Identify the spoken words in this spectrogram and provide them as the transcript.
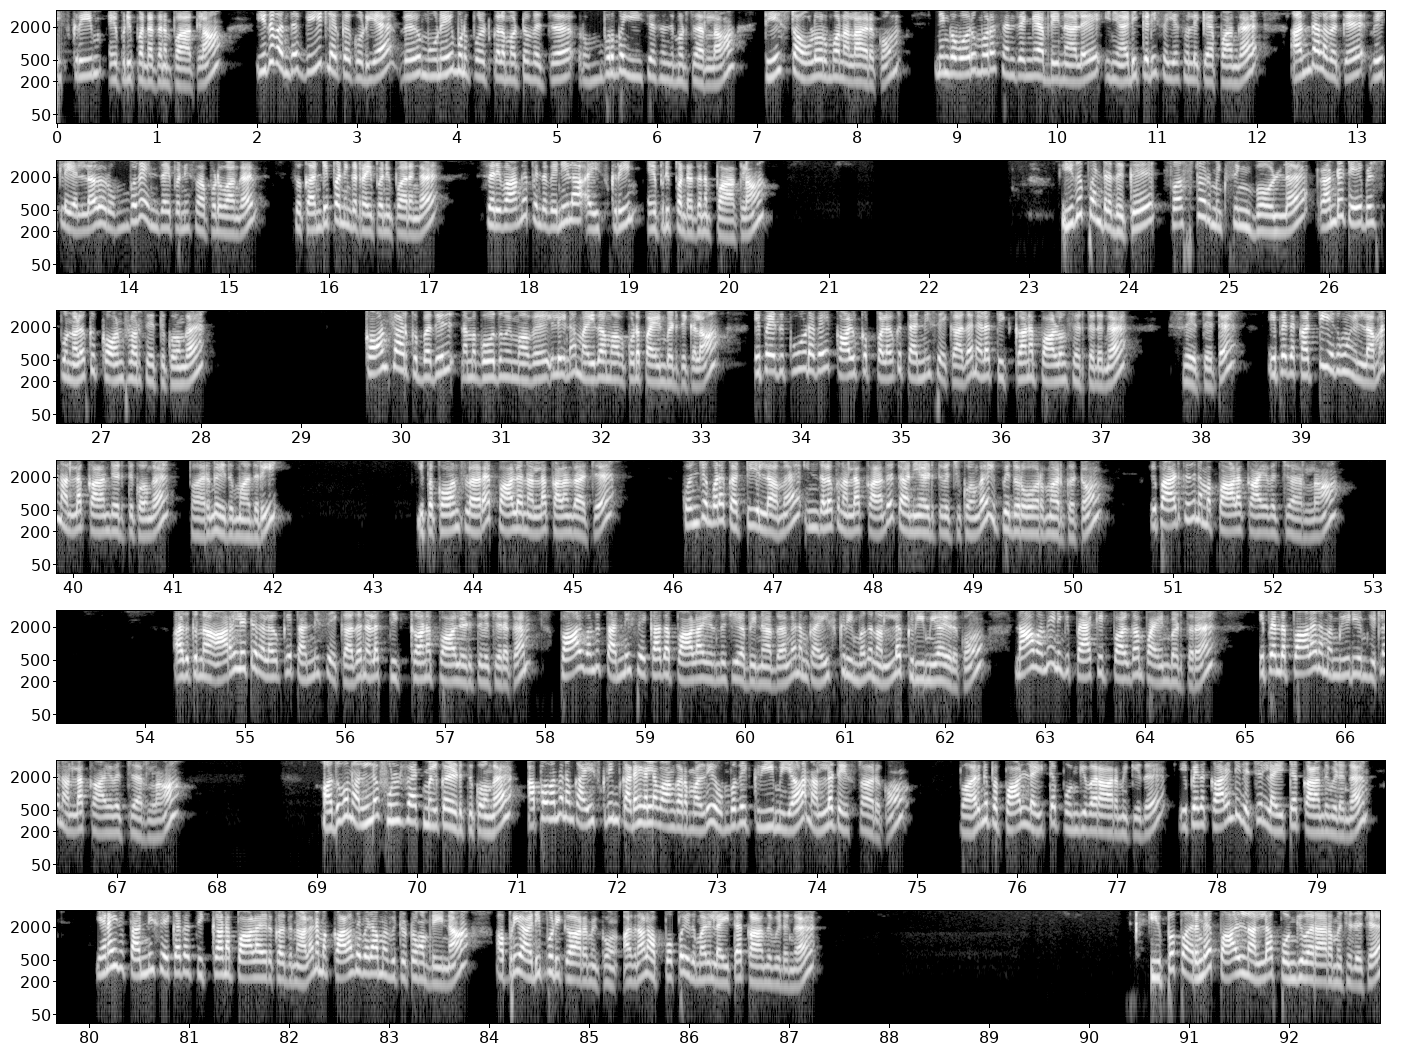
Ice cream எப்படி பண்ணுறதுன்னு பார்க்கலாம். இது வந்து வீட்டில் இருக்கக்கூடிய வெறும் மூணே மூணு பொருட்களை மட்டும் வச்சு ரொம்ப ரொம்ப ஈஸியாக செஞ்சு முடிச்சிடலாம். டேஸ்ட் அவ்வளோ ரொம்ப நல்லா இருக்கும். நீங்கள் ஒரு முறை செஞ்சீங்க அப்படின்னாலே இனி அடிக்கடி செய்ய சொல்லி கேட்பாங்க. அந்த அளவுக்கு வீட்டில் எல்லாரும் ரொம்பவே என்ஜாய் பண்ணி சாப்பிடுவாங்க. ஸோ கண்டிப்பாக நீங்கள் ட்ரை பண்ணி பாருங்க. சரி வாங்க. இப்போ இந்த வெனிலா ஐஸ்கிரீம் எப்படி பண்ணுறதுன்னு பார்க்கலாம். இது பண்ணுறதுக்கு ஃபர்ஸ்ட் ஒரு மிக்சிங் பவுலில் ரெண்டு டேபிள் ஸ்பூன் அளவுக்கு கார்ன்ஃப்ளவர் சேர்த்துக்கோங்க. கார்ன்ஃப்ளவருக்கு பதில் நம்ம கோதுமை மாவு இல்லைன்னா மைதா மாவு கூட பயன்படுத்திக்கலாம். இப்போ இது கூடவே கால் கப் அளவுக்கு தண்ணி சேர்க்காத நல்லா திக்கான பாலும் சேர்த்துடுங்க. சேர்த்துட்டு இப்போ இதை கட்டி எதுவும் இல்லாமல் நல்லா கலந்து எடுத்துக்கோங்க. பாருங்கள் இது மாதிரி. இப்போ கார்ன்ஃப்ளவரை பாலை நல்லா கலந்தாச்சு. கொஞ்சம் கூட கட்டி இல்லாமல் இந்தளவுக்கு நல்லா கலந்து தனியாக எடுத்து வச்சுக்கோங்க. இப்போ இது ஒரு ஓரமாக இருக்கட்டும். இப்போ அடுத்தது நம்ம பாலை காய வச்சிடலாம் அதுக்கு நான் அரை லிட்டர் அளவுக்கு தண்ணி சேர்க்காத நல்லா திக்கான பால் எடுத்து வச்சிருக்கேன். பால் வந்து தண்ணி சேர்க்காத பாலாக இருந்துச்சு அப்படின்னா தாங்க நமக்கு ஐஸ்கிரீம் வந்து நல்ல க்ரீமியாக இருக்கும். நான் வந்து இன்னைக்கு பேக்கெட் பால் தான் பயன்படுத்துகிறேன் இப்போ இந்த பாலை நம்ம மீடியம் ஹீட்டில் நல்லா காய வச்சிடலாம் அதுவும் நல்ல ஃபுல் ஃபேட் மில்காக எடுத்துக்கோங்க. அப்போ வந்து நமக்கு ஐஸ்கிரீம் கடைகளில் வாங்குற மாதிரி ரொம்பவே க்ரீமியாக நல்ல டேஸ்ட்டாக இருக்கும். பாருங்க இப்போ பால் லைட்டாக பொங்கி வர ஆரம்பிக்குது. இப்போ இதை கரண்டி வச்சு லைட்டாக கலந்து விடுங்க. ஏன்னா இது தண்ணி சேர்க்காத திக்கான பாலாக இருக்கிறதுனால நம்ம கலந்து விடாமல் விட்டுட்டோம் அப்படின்னா அப்படியே அடிப்பிடிக்க ஆரம்பிக்கும். அதனால அப்பப்போ இது மாதிரி லைட்டாக கலந்து விடுங்க. இப்போ பாருங்க பால் நல்லா பொங்கி வர ஆரம்பிச்சிடுச்சு.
